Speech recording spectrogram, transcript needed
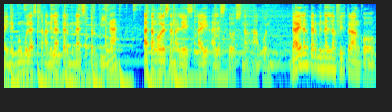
ay nagmumula sa kanilang terminal sa Turbina at ang oras ng alis ay alas 2 ng hapon. Dahil ang terminal ng Filtranco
